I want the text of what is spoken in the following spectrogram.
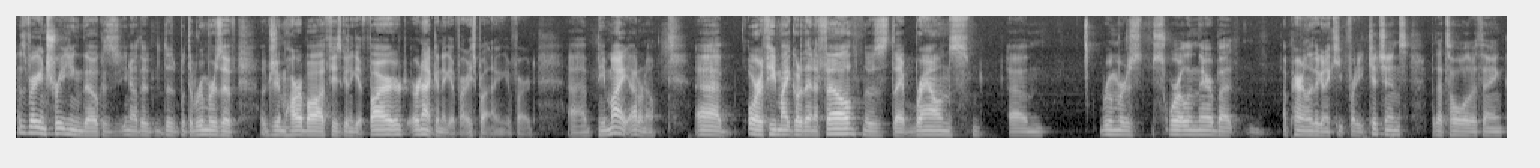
It's very intriguing though, because you know the, the with the rumors of, of Jim Harbaugh if he's going to get fired or not going to get fired. He's probably not going to get fired. Uh, he might. I don't know. Uh, or if he might go to the NFL. Those the Browns um, rumors swirling there, but apparently they're going to keep Freddie Kitchens. But that's a whole other thing.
